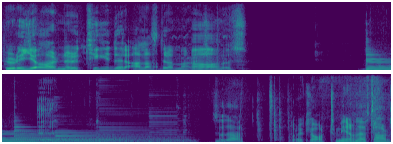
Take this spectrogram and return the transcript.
hur du gör när du tyder allas drömmar? Ja. Puss? Sådär, då är det klart. Mer om det efter halv.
